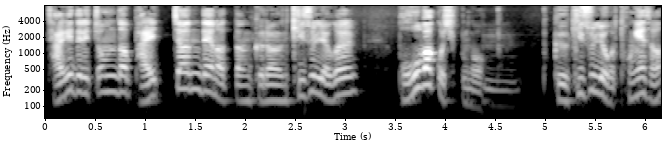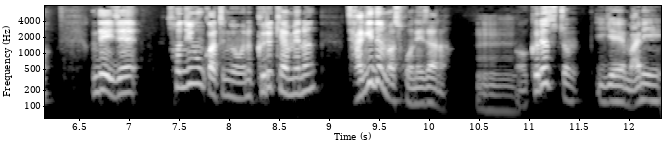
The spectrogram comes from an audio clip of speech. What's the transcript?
자기들이 좀 더 발전된 어떤 그런 기술력을 보호받고 싶은 거. 음. 그 기술력을 통해서. 근데 이제 선진국 같은 경우는 그렇게 하면은 자기들만 손해잖아. 음, 어, 그래서 좀 이게 많이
